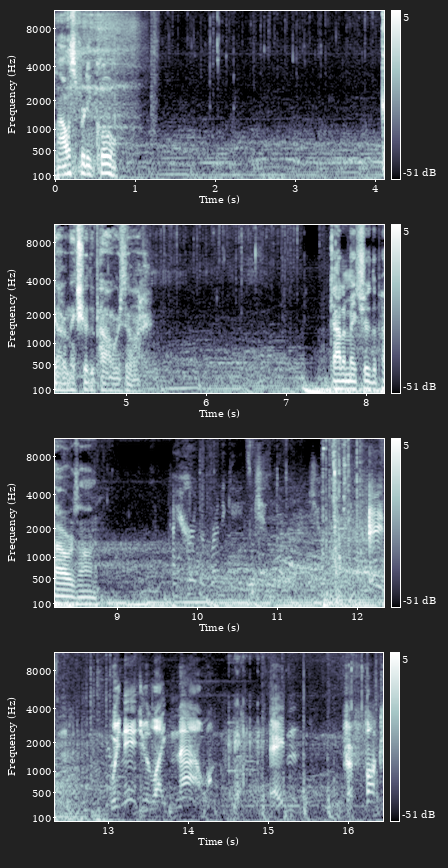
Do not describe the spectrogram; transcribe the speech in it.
That was pretty cool. Gotta make sure the power's on. Gotta make sure the power's on. I heard the renegades killed her. Aiden, we need you like now. Aiden, for fuck's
